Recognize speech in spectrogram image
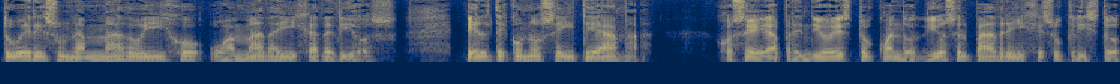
Tú eres un amado hijo o amada hija de Dios. Él te conoce y te ama. José aprendió esto cuando Dios el Padre y Jesucristo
